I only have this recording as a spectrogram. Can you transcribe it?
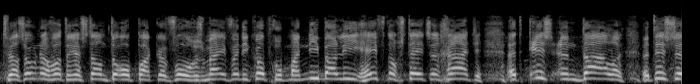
Terwijl ze ook nog wat restanten oppakken. Volgens mij van die kopgroep. Maar Nibali heeft nog steeds een gaatje. Het is een daler. Het is uh,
